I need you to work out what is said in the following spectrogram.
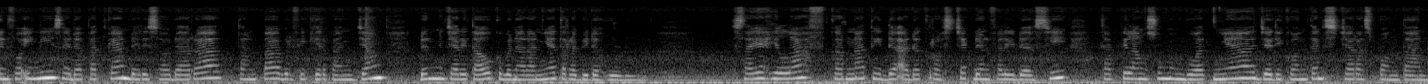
Info ini saya dapatkan dari saudara tanpa berpikir panjang dan mencari tahu kebenarannya terlebih dahulu. Saya hilaf karena tidak ada cross check dan validasi, tapi langsung membuatnya jadi konten secara spontan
